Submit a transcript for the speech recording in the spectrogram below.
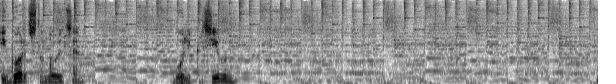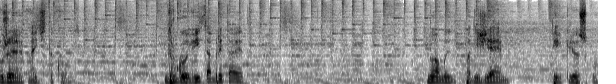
И город становится более красивым, уже, знаете, такой вот другой вид обретает. Ну а мы подъезжаем к перекрестку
